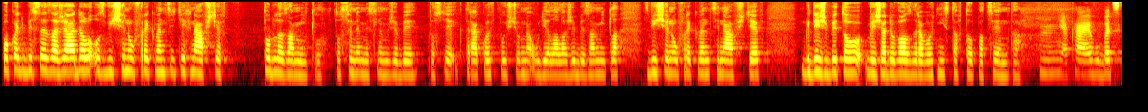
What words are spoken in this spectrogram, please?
pokud by se zažádalo o zvýšenou frekvenci těch návštěv, tohle zamítl. To si nemyslím, že by prostě kterákoliv pojišťovna udělala, že by zamítla zvýšenou frekvenci návštěv když by to vyžadoval zdravotní stav toho pacienta. Hmm, jaká je vůbec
